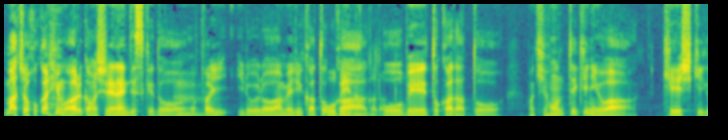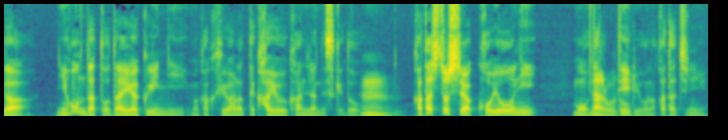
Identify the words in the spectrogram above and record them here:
まあちょっと他にもあるかもしれないんですけど、うん。やっぱりいろいろアメリカとか欧米とかだと、まあ、基本的には形式が日本だと大学院にまあ学費を払って通う感じなんですけど、うん。形としては雇用にもうなっているような形に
